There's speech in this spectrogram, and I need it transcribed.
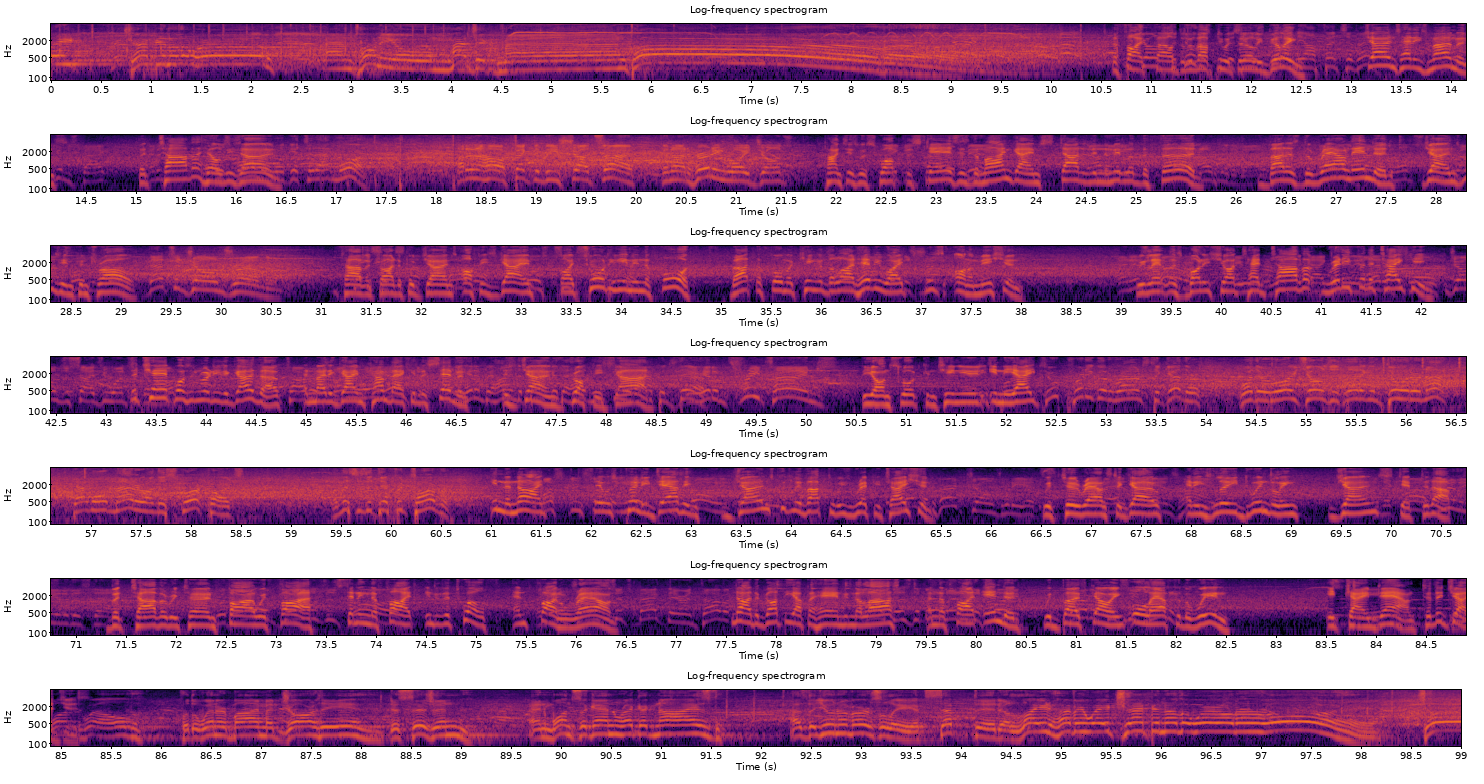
champion of the world, Antonio Magic Man Tarver. The fight failed to live up to its early billing. Jones had his moments, but Tarver held his own. We'll get to that more. I don't know how effective these shots are. They're not hurting Roy Jones. Punches were swapped for stares as the mind game started in the middle of the third. But as the round ended, Jones was in control. That's a Jones round, though. Tarver tried to put Jones off his game by taunting him in the fourth, but the former king of the light heavyweights was on a mission. Relentless body shots had Tarver ready for the taking. The champ wasn't ready to go though and made a game comeback in the seventh as Jones dropped his guard. Hit him three times. The onslaught continued in the eighth. Two pretty good rounds together. Whether Roy Jones is letting him do it or not, that won't matter on the scorecards. And this is a different Tarver. In the ninth, there was plenty doubting Jones could live up to his reputation. With two rounds to go and his lead dwindling, Jones stepped it up. But Tarver returned fire with fire, sending the fight into the 12th and final round. Neither got the upper hand in the last, and the fight ended with both going all out for the win. It came down to the judges. for the winner by majority decision, and once again recognized as the universally accepted light heavyweight champion of the world, Roy Jones.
